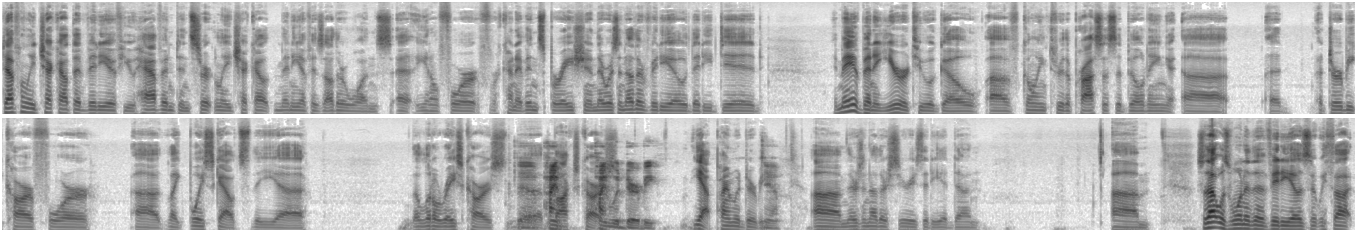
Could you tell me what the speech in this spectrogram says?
definitely check out that video if you haven't, and certainly check out many of his other ones. Uh, you know, for for kind of inspiration. There was another video that he did. It may have been a year or two ago of going through the process of building uh, a, a derby car for uh, like Boy Scouts, the uh, the little race cars, the, Pine, box cars. Pinewood Derby. Yeah, Pinewood Derby. Yeah. Um, there's another series that he had done. Um, so that was one of the videos that we thought,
